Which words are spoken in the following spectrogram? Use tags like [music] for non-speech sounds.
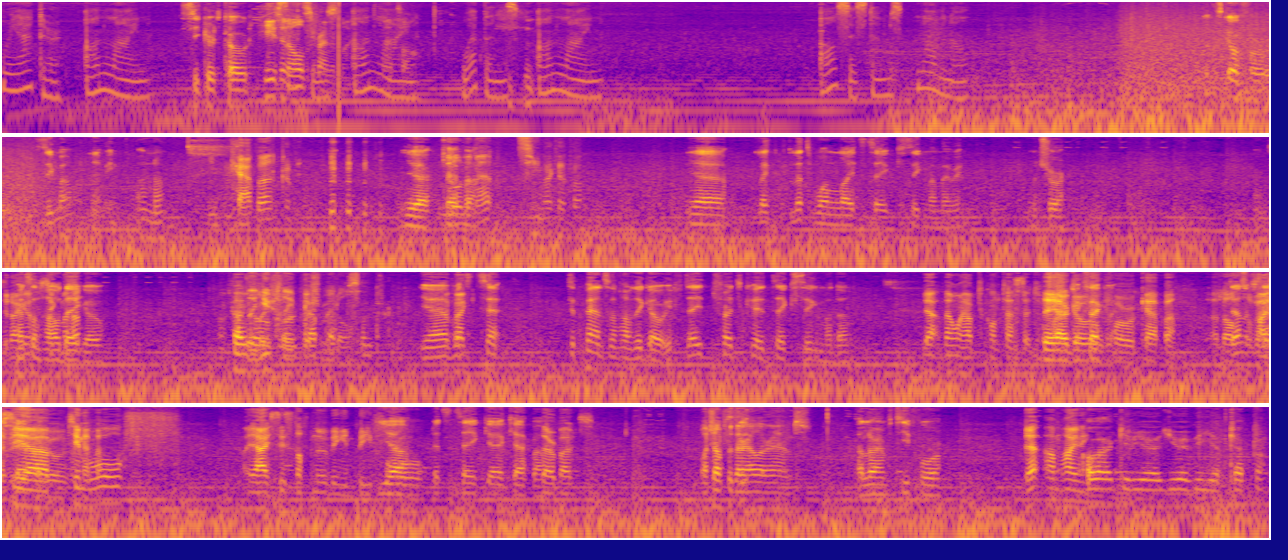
Reactor online. Secret code. He's an old friend of mine. That's all. Online. Weapons [laughs] online. All systems nominal. Let's go for Sigma, maybe. I don't know. Kappa, [laughs] Yeah, middle of the Kappa. map. Sigma Kappa. Yeah, like let one light take Sigma maybe. I'm not sure. Did Depends go on how Sigma they then? go. Okay. They usually push Kappa middle. Center. Yeah, If but I- depends on how they go. If they try to take Sigma then. Yeah, then we have to contest it. They are going Exactly. for Kappa. A lot of I see enemies uh, Tim Kappa. Wolf. Yeah, I see stuff moving in B4 Yeah, let's take uh, Kappa. thereabouts. Watch out for their LRMs. Alarm T4. Yeah, I'm hiding. I'll uh, give you a UAV at Kappa.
